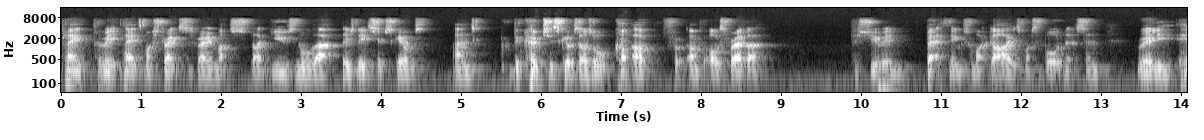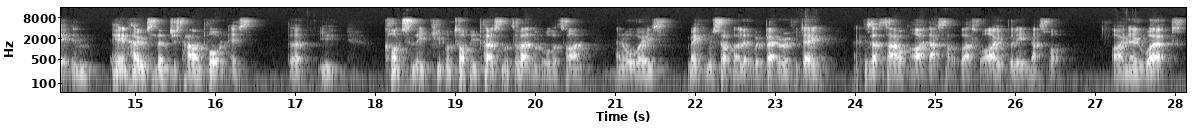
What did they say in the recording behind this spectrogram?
playing for me, playing to my strengths is very much like using all that those leadership skills and the coaching skills. I was all I, I was forever pursuing better things for my guys, my subordinates, and really hitting hitting home to them just how important it is that you constantly keep on top of your personal development all the time and always making yourself a little bit better every day because that's how I that's how that's what I believe that's what I know works.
